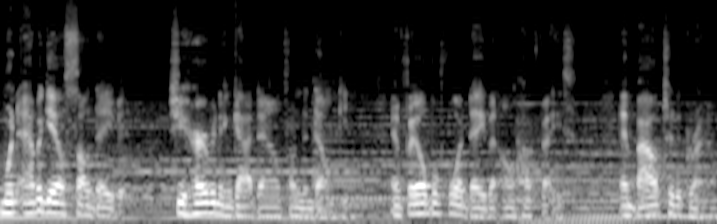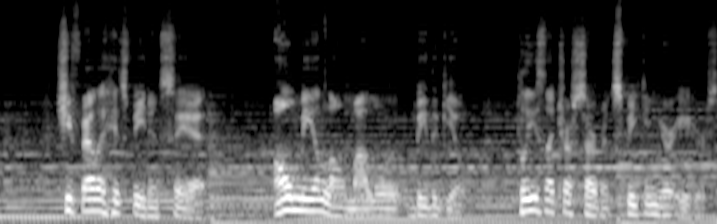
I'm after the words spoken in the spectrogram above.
When Abigail saw David, she hurried and got down from the donkey, and fell before David on her face, and bowed to the ground. She fell at his feet and said, On me alone, my Lord, be the guilt. Please let your servant speak in your ears,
